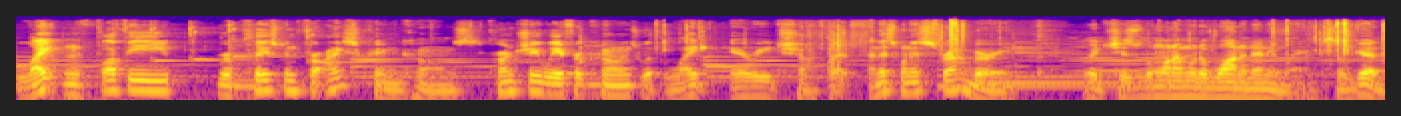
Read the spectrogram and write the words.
light and fluffy replacement for ice cream cones. Crunchy wafer cones with light, airy chocolate. And this one is strawberry, which is the one I would have wanted anyway, so good.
